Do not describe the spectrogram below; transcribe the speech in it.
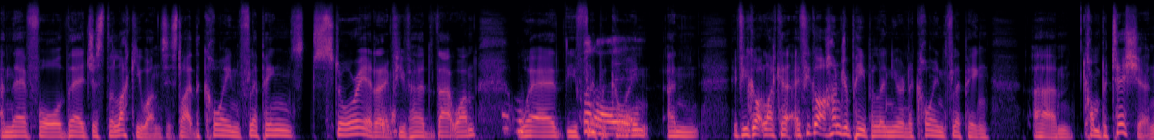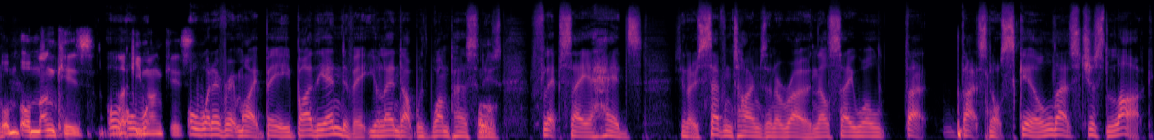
and therefore they're just the lucky ones. It's like the coin flipping story. I don't know if you've heard of that one where you flip a coin and if you've got like a if you've got 100 people and you're in a coin flipping um, competition or, or monkeys, or, lucky or, monkeys, or whatever it might be. By the end of it, you'll end up with one person who's flipped, say, a heads, you know, seven times in a row, and they'll say, "Well, that that's not skill, that's just luck."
